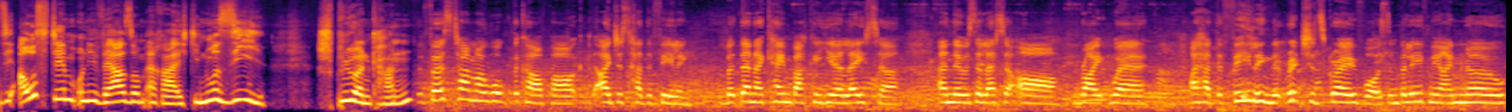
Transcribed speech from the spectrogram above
sie aus dem Universum erreicht, die nur sie spüren kann. The first time I walked the car park, I just had the feeling. But then I came back a year later and there was the letter R right where I had the feeling that Richard's grave was. And believe me, I know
